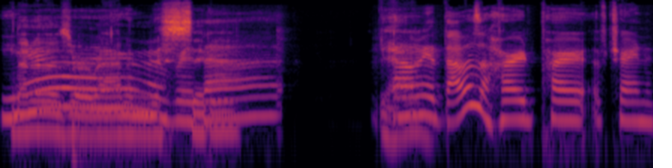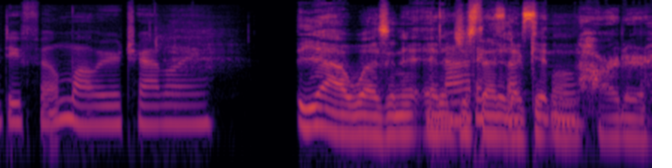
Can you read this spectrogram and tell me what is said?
None of those are around I in this city. That. Yeah, Oh, man, that was a hard part of trying to do film while we were traveling. yeah, it was, and it, and it just ended up getting harder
